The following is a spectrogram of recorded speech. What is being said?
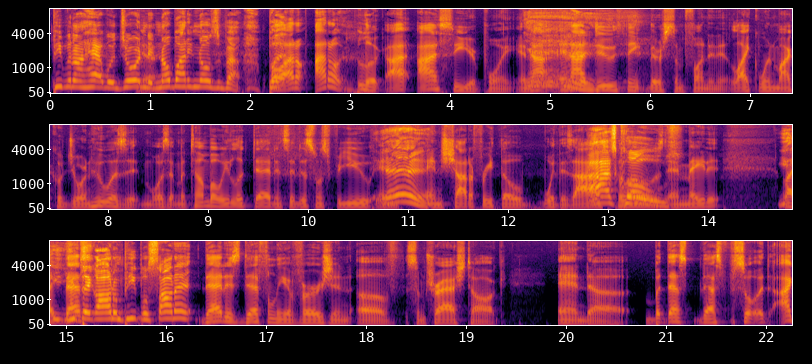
people don't have with Jordan Yeah. that nobody knows about. But But I don't. I don't look. I I see your point, and I and I do think there's some fun in it. Like when Michael Jordan, who was it? Was it Mutombo? He looked at and said, "This one's for you," and, Yeah. and shot a free throw with his eyes, Eyes closed, closed. and made it. you- Like you, that's think all them people saw that? that is definitely a version of some trash talk, and uh but that's that's so I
